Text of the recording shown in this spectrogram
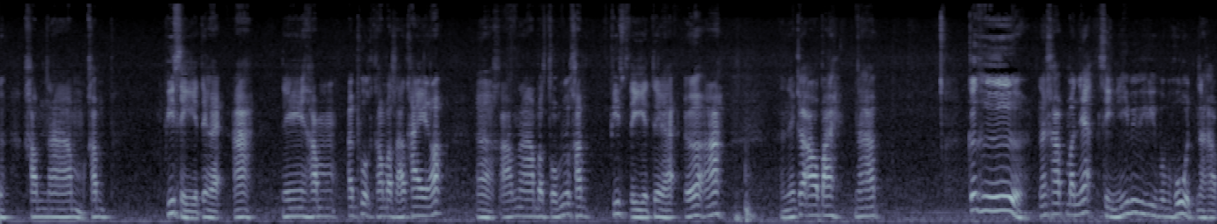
อคำนามคำพิเศษนี่แหละอะในทำไอ้พวกทำภาษาไทยเนาะ อ่าคำนามผสมด้วยคำพิเศษเนี่ยแหละเอออะอันนี้ก็เอาไปนะครับ ก็คือนะครับ วันเนี้ยสิ่งที่พี่พีพูดนะครับ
